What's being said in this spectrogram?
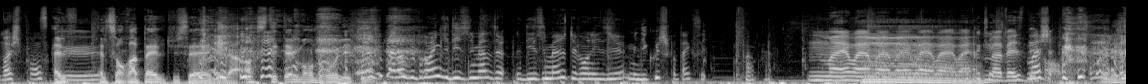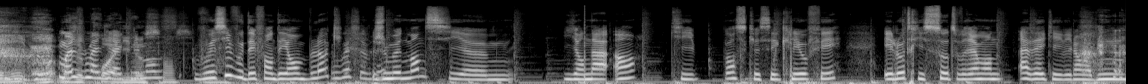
Moi, je pense que. Elle, elle s'en rappelle, tu sais. Elle est là. Oh, c'était tellement drôle et tout. Alors, je promets que j'ai des images, de- des images devant les yeux, mais du coup, je crois pas que c'est. Enfin, Ouais, ouais, ouais, ouais, ouais, ouais, ouais. Écoutez, Mauvaise moi, je- moi, Moi, je je m'allie crois à à Clémence. vous aussi, vous défendez en bloc. ouais. Je me demande si euh, il y en a un qui pense que c'est Cléophée et l'autre il saute vraiment avec et il est là en mode Hmm,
